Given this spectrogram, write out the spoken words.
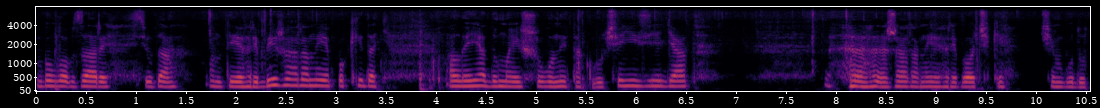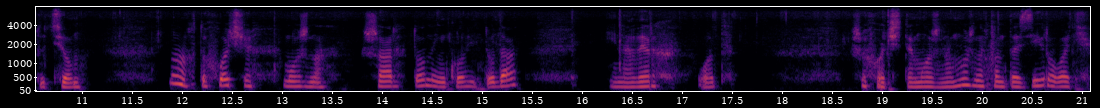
було б зараз сюди вон ті гриби жарені покидати, але я думаю, що вони так краще їх з'їдять. Е, Жарені грибочки, чим будуть у цьому. Ну, а хто хоче, можна шар тоненько і туди, і наверх. От. Що хочете, можна. Можна фантазірувати.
